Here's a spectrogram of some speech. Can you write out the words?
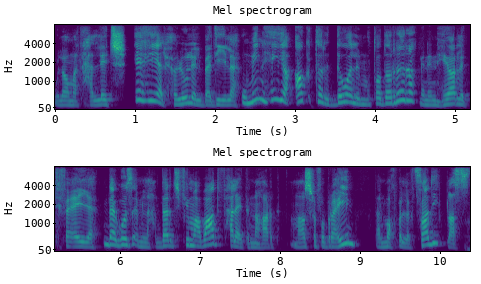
ولو ما اتحلتش إيه هي الحلول البديلة؟ ومين هي أكتر الدول المتضررة من انهيار الاتفاقية؟ ده جزء من اللي هندردش فيه مع بعض في حلقة النهاردة. أنا أشرف إبراهيم المخبر الاقتصادي Plus.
